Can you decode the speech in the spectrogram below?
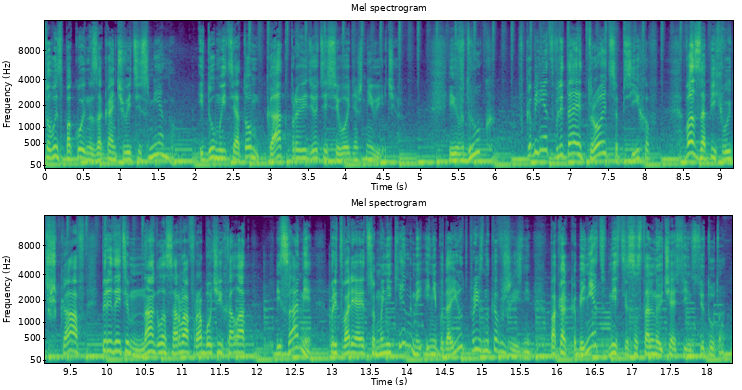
что вы спокойно заканчиваете смену и думаете о том, как проведете сегодняшний вечер. И вдруг в кабинет влетает троица психов, вас запихивают в шкаф, перед этим нагло сорвав рабочий халат, и сами притворяются манекенами и не подают признаков жизни, пока кабинет вместе с остальной частью института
